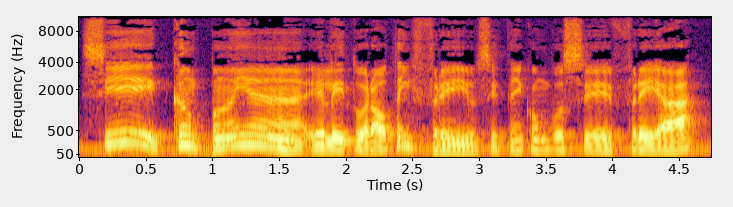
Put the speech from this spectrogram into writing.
se campanha eleitoral tem freio, se tem como você frear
